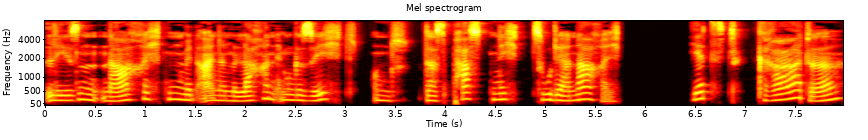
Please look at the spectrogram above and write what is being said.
lesen Nachrichten mit einem Lachen im Gesicht und das passt nicht zu der Nachricht. Jetzt gerade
